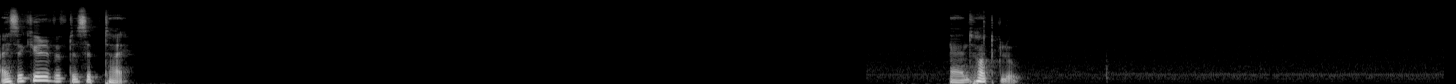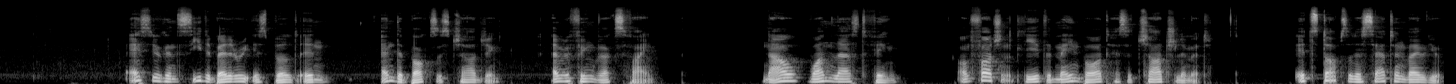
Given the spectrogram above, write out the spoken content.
I secure it with the zip tie. And hot glue. As you can see the battery is built in and the box is charging. Everything works fine. Now one last thing. Unfortunately the main board has a charge limit. It stops at a certain value,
